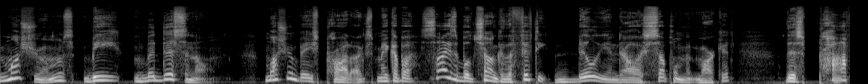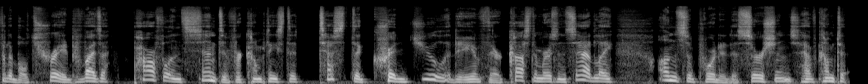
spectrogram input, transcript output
mushrooms be medicinal? Mushroom-based products make up a sizable chunk of the $50 billion supplement market. This profitable trade provides a powerful incentive for companies to test the credulity of their customers, and sadly, unsupported assertions have come to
